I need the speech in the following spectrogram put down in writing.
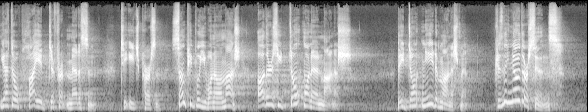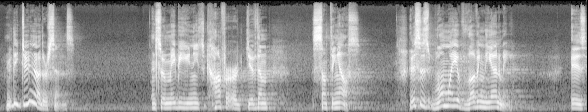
You have to apply a different medicine to each person. Some people you want to admonish, others you don't want to admonish. They don't need admonishment because they know their sins. Maybe they do know their sins. And so maybe you need to comfort or give them something else. This is one way of loving the enemy is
